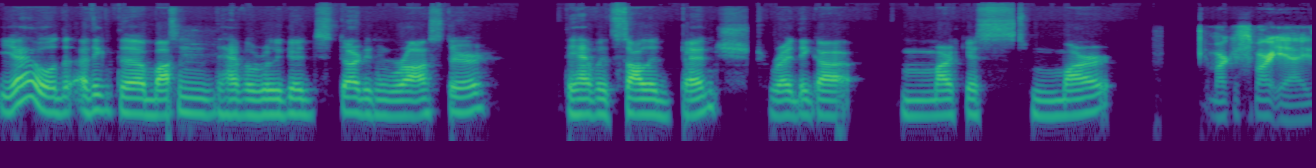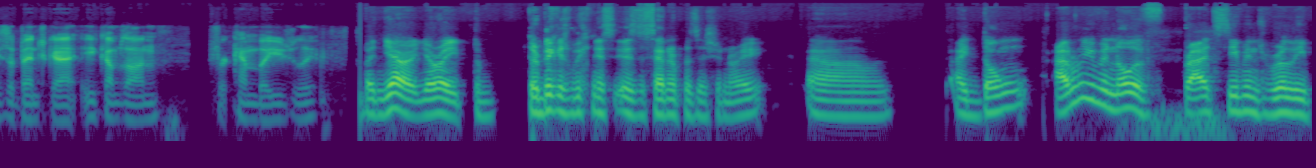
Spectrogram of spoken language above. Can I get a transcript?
Yeah, well, I think the Boston have a really good starting roster. They have a solid bench, right? They got Marcus Smart. Marcus Smart, yeah, he's a bench guy. He comes on for Kemba usually. But yeah, you're right. The, their biggest weakness is the center position, right? Uh, I don't. I don't even know if Brad Stevens really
